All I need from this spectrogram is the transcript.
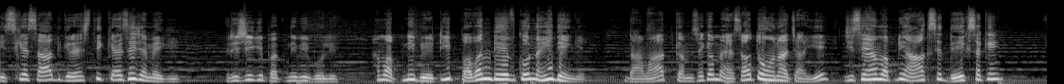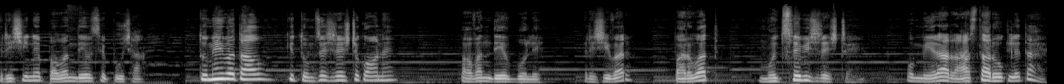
इसके साथ गृहस्थी कैसे जमेगी? ऋषि की पत्नी भी बोली, हम अपनी बेटी पवन देव को नहीं देंगे। दामाद कम से कम ऐसा तो होना चाहिए जिसे हम अपनी आँख से देख सकें। ऋषि ने पवन देव से पूछा, तुम ही बताओ कि तुमसे श्रेष्ठ कौन है? पवन देव बोले, ऋषिवर, पर्वत मुझसे भी श्रेष्ठ है। वो मेरा रास्ता रोक लेता है।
